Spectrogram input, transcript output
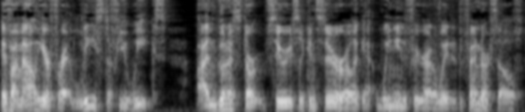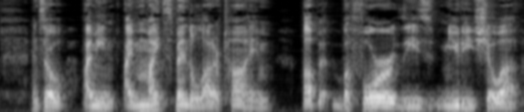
if I'm out here for at least a few weeks, I'm gonna start seriously consider like we need to figure out a way to defend ourselves. And so, I mean, I might spend a lot of time up before these muties show up.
